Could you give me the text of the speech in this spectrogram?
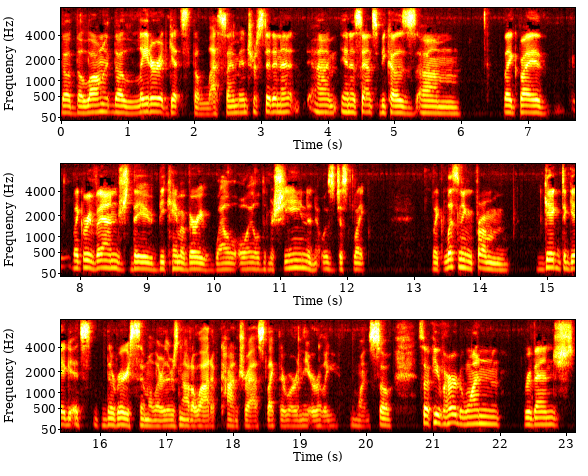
the the long the later it gets, the less I'm interested in it, um, in a sense, because um, like by like Revenge, they became a very well oiled machine, and it was just like like listening from gig to gig it's they're very similar. There's not a lot of contrast like there were in the early ones. So so if you've heard one revenge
